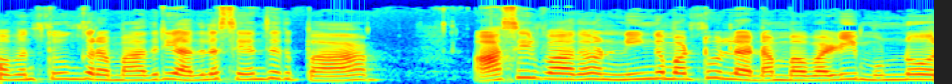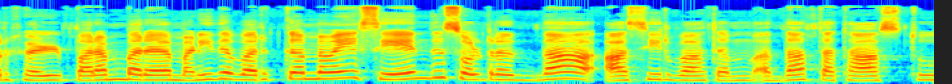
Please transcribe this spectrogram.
பவந்துங்கிற மாதிரி அதில் சேர்ந்ததுப்பா. ஆசீர்வாதம் நீங்கள் மட்டும் இல்லை நம்ம வழி முன்னோர்கள் பரம்பரை மனித வர்க்கமே சேர்ந்து சொல்கிறது தான் ஆசீர்வாதம். அதுதான் ததாஸ்து.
